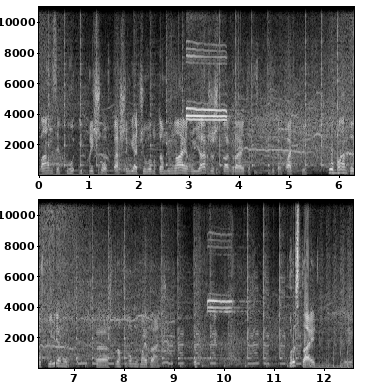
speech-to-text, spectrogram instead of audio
фланг, з якого і прийшов перший м'яч у ворота минає. Ну як же ж так грають захисники закарпатської команди у своєму е, штрафному майданчику. Користають своїми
